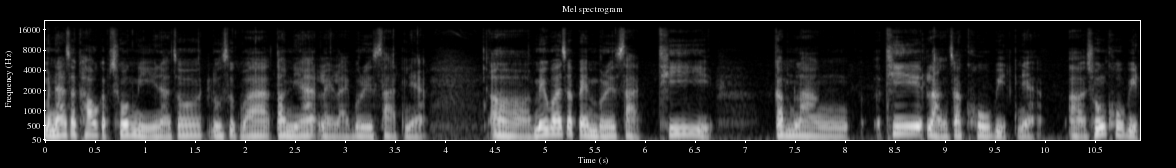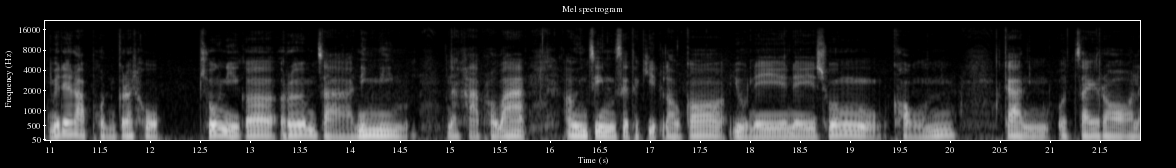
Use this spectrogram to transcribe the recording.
มันน่าจะเข้ากับช่วงนี้นะโจรู้สึกว่าตอนนี้หลาย ๆ บริษัทเนี่ยไม่ว่าจะเป็นบริษัทที่ กำลังที่หลังจากโควิดเนี่ยช่วงโควิดไม่ได้รับผลกระทบ ช่วงนี้ก็เริ่มจะนิ่งๆนะคะ เพราะว่าเอาจริง ๆ เศรษฐกิจเราก็อยู่ในในช่วงของ การอดใจรอห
